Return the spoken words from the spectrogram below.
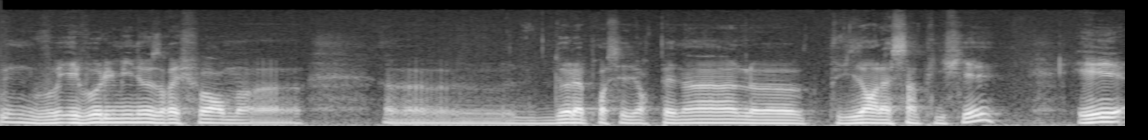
une- et volumineuse réforme euh, euh, de la procédure pénale euh, visant à la simplifier et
